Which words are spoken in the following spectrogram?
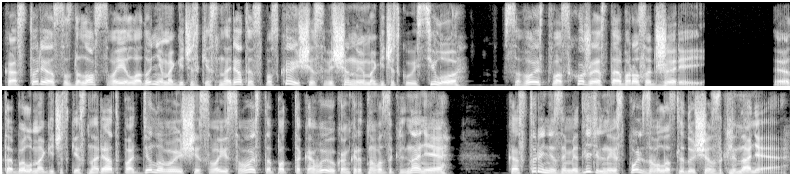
Кастория создала в своей ладони магический снаряд, испускающий священную магическую силу, свойства, схожие с Теобороса Джерри. Это был магический снаряд, подделывающий свои свойства под таковые у конкретного заклинания. Кастори незамедлительно использовала следующее заклинание.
